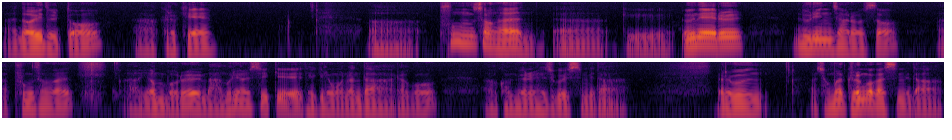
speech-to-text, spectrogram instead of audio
너희들도 어, 그렇게 어, 풍성한 어, 그 은혜를 누린 자로서 어, 풍성한 어, 연보를 마무리할 수 있게 되기를 원한다라고 어, 권면을 해주고 있습니다. 여러분 정말 그런 것 같습니다.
